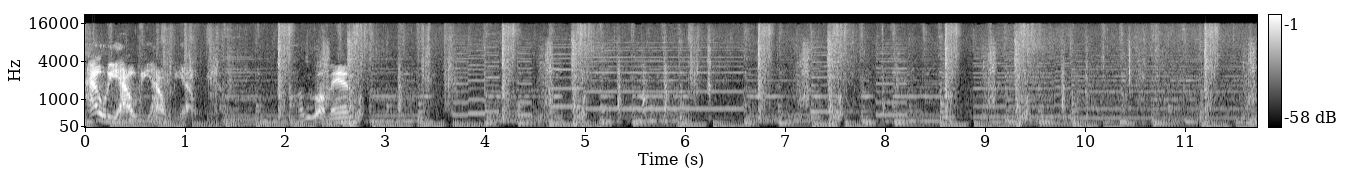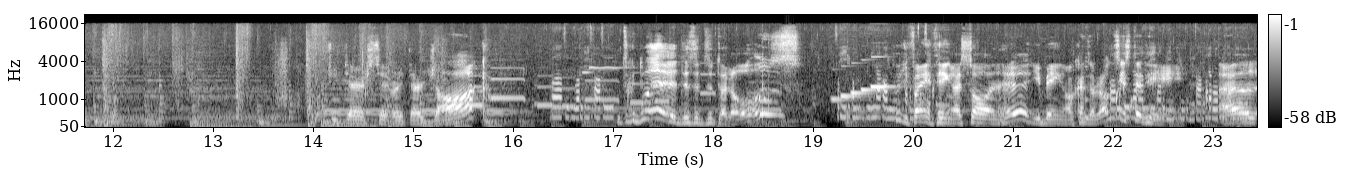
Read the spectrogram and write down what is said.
Howdy, howdy, howdy, howdy. How's it going, man? Don't you dare sit right there, Jock. What's good? Is it the laws? Did you find anything I saw and heard you banging all kinds of rocks yesterday? I'll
